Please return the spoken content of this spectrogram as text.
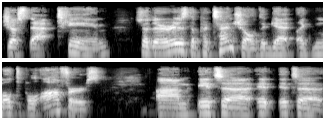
just that team so there is the potential to get like multiple offers. Um, it's a it, it's a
